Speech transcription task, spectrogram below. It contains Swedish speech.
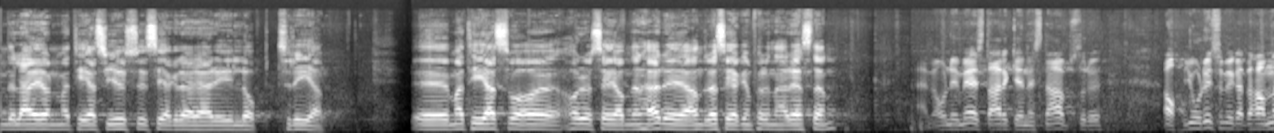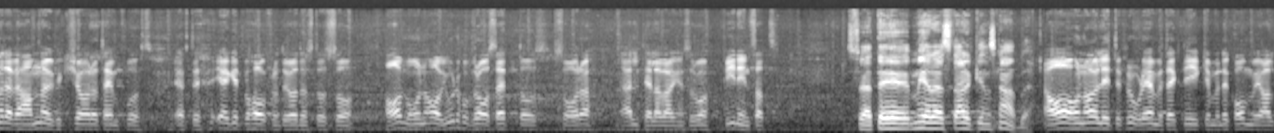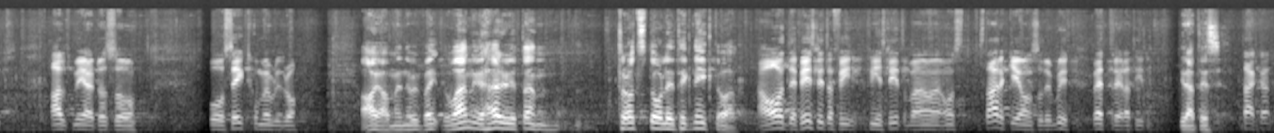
Lion Mattias Djuse segrar här i lopp tre. Eh, Mattias, vad har du att säga om den här? Det är andra segern för den här hästen. Nej, men hon är mer stark än snabb så det ja, gjorde inte så mycket att vi hamnade där vi hamnade. Vi fick köra tempot efter eget behag från dödens då, så ja, men hon avgjorde på bra sätt och svarade ärligt hela vägen så det var en fin insats. Så att det är mera stark än snabb. Ja, hon har lite problem med tekniken men det kommer ju allt, allt mer då, så på sikt kommer det bli bra. Ja, ja, men nu vann ju här utan, trots dålig teknik då. Ja, det finns lite fi- finslit men hon- stark är hon så det blir bättre hela tiden. Grattis! Tackar!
